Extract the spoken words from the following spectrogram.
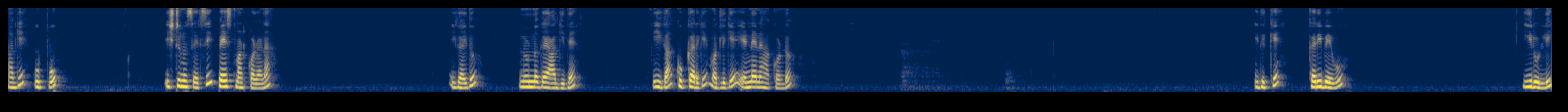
ಹಾಗೆ ಉಪ್ಪು ಇಷ್ಟನ್ನು ಸೇರಿಸಿ ಪೇಸ್ಟ್ ಮಾಡ್ಕೊಳ್ಳೋಣ. ಈಗ ಇದು ನುಣ್ಣಗೆ ಆಗಿದೆ. ಈಗ ಕುಕ್ಕರ್ಗೆ ಮೊದಲಿಗೆ ಎಣ್ಣೆನ ಹಾಕ್ಕೊಂಡು ಇದಕ್ಕೆ ಕರಿಬೇವು, ಈರುಳ್ಳಿ,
